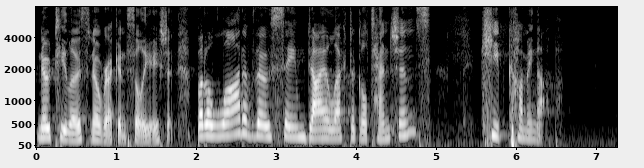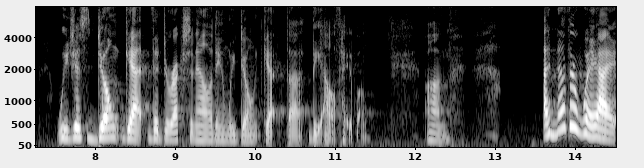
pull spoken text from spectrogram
No telos, no reconciliation. But a lot of those same dialectical tensions keep coming up. We just don't get the directionality and we don't get the, the Aufhebung. Um, another way I,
